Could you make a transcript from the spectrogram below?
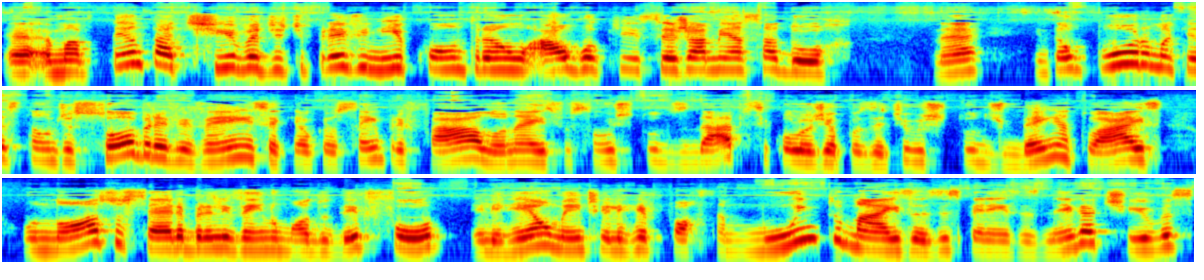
é uma tentativa de te prevenir contra um, algo que seja ameaçador, né? Então, por uma questão de sobrevivência, que é o que eu sempre falo, né? Isso são estudos da psicologia positiva, estudos bem atuais. O nosso cérebro ele vem no modo default, ele realmente ele reforça muito mais as experiências negativas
